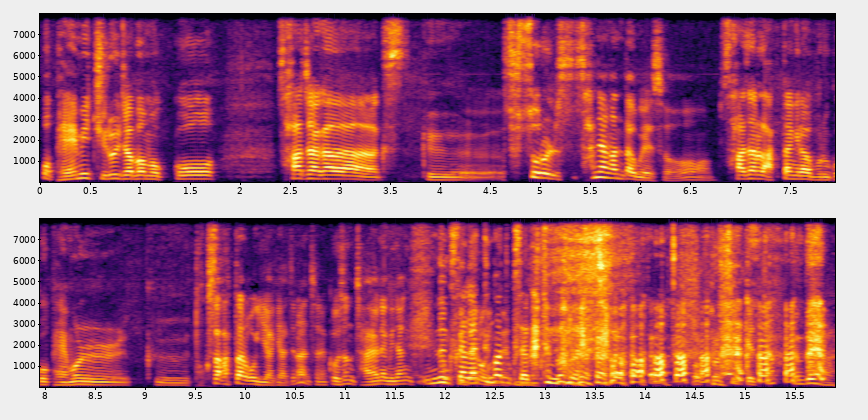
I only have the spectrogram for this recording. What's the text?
뭐 뱀이 쥐를 잡아먹고 사자가 그 숫소를 사냥한다고 해서 사자를 악당이라 부르고 뱀을 그 독사 같다라고 이야기하지는 않잖아요. 그것은 자연에 그냥 있는 독사 그대로인데. 같은 건 독사 같은 거죠. 뭐 그럴 수 있겠죠. 근데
